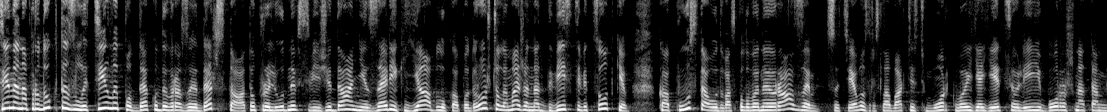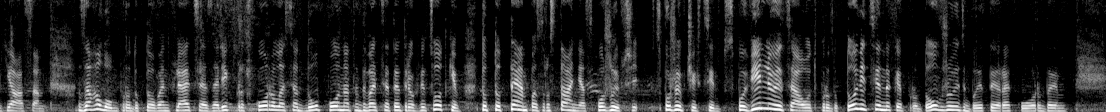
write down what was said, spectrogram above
Ціни на продукти злетіли подекуди в рази. Держстат оприлюднив свіжі дані. За рік яблука подорожчали майже на 200%. Капуста у 2,5 рази. Суттєво зросла вартість моркви, яєць, олії, борошна та м'яса. Загалом продуктова інфляція за рік прискорилася до понад 23%. Тобто темпи зростання споживчі- споживчих цін сповільнюються, а от продуктові цінники продовжують бити рекорди.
